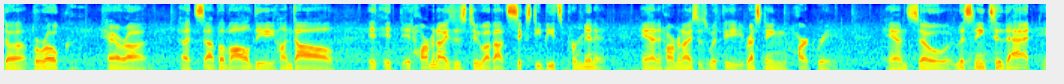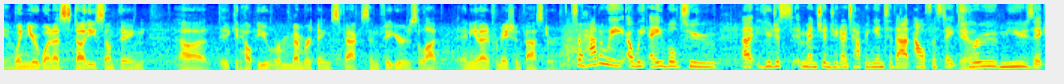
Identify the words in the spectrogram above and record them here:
the Baroque era. It's uh, Vivaldi, Handel. It, it, it harmonizes to about 60 beats per minute, and it harmonizes with the resting heart rate. And so, listening to that eh, when you want to study something, uh, it could help you remember things, facts and figures a lot, any of that information faster. So how do we are we able to? Uh, you just mentioned you know tapping into that alpha state Yeah. through music.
